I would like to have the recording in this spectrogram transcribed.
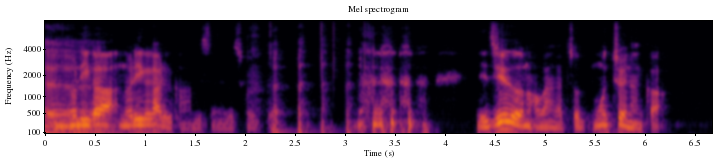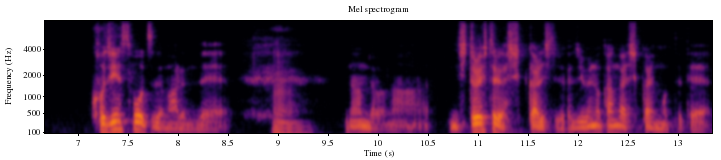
ノリが、ノリがある感じですね、どっちかというと。で、柔道の方がなんかちょっと、もうちょいなんか、個人スポーツでもあるんで、うん。なんだろうな、一人一人がしっかりしてるか、自分の考えしっかり持ってて、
